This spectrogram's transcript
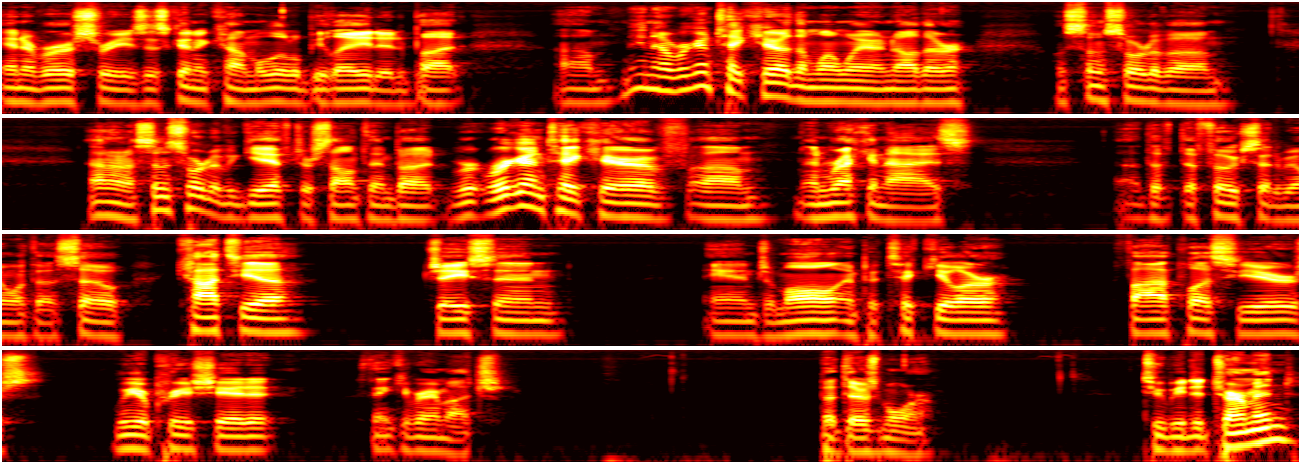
anniversaries, it's going to come a little belated. But um, you know, we're going to take care of them one way or another with some sort of a, I don't know, some sort of a gift or something. But we're, we're going to take care of um, and recognize uh, the, the folks that have been with us. So Katya, Jason, and Jamal in particular, five plus years. We appreciate it. Thank you very much. But there's more. To be determined.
